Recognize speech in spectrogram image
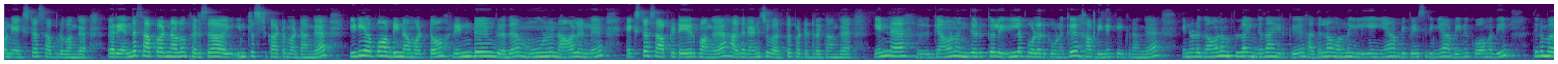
ஒன்று எக்ஸ்ட்ரா சாப்பிடுவாங்க. வேறு எந்த சாப்பாடுனாலும் பெருசாக இன்ட்ரெஸ்ட் காட்ட மாட்டாங்க. இடியாப்பம் அப்படின்னா மட்டும் ரெண்டுங்கிறத மூணு நாலுன்னு எக்ஸ்ட்ரா சாப்பிட்டுட்டே இருப்பாங்க. அதை நினச்சி வருத்தப்பட்டுட்டு இருக்காங்க. என்ன கவனம் இங்கே இருக்க இல்லை போல இருக்கு உனக்கு? அப்படின்னு கேட்குறாங்க என்னோட கவனம் ஃபுல்லாக இங்கே தான் இருக்குது அதெல்லாம் ஒன்றும் இல்லையே. ஏன் அப்படி பேசுகிறீங்க அப்படின்னு கோமதி திரும்ப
